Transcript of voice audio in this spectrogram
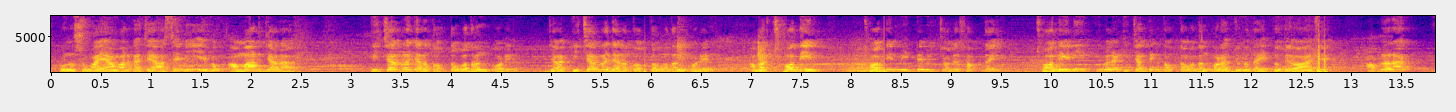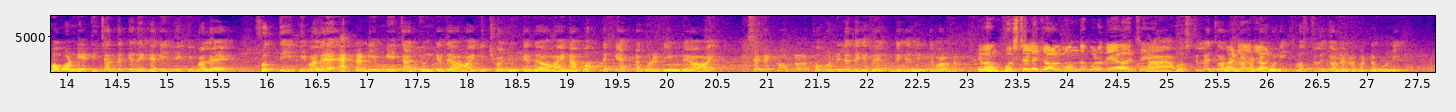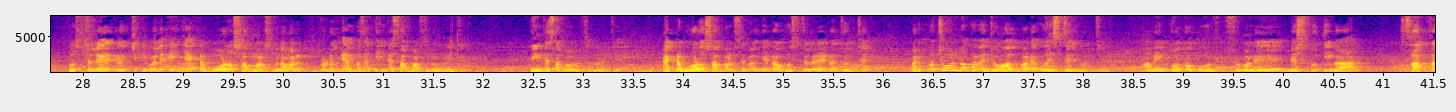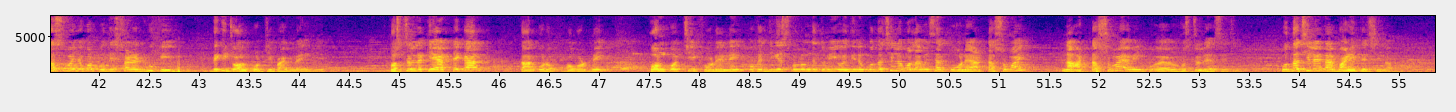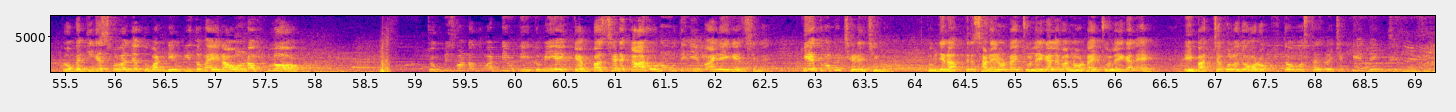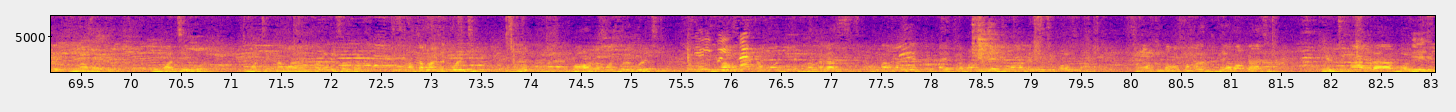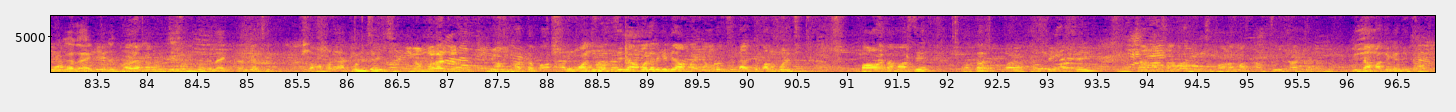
কোনো সময় আমার কাছে আসেনি এবং আমার যারা টিচাররা যারা তত্ত্বাবধান করেন যারা টিচাররা যারা তত্ত্বাবধান করেন আমার ছদিন ছদিন মিড ডে মিল চলে সপ্তাহে ছদিনই কী বলে টিচারদেরকে তত্ত্বাবধান করার জন্য দায়িত্ব দেওয়া আছে। আপনারা খবর নিয়ে টিচারদেরকে দেখে নিন যে কী বলে সত্যিই কী বলে একটা ডিম নিয়ে চারজনকে দেওয়া হয় কি ছজনকে দেওয়া হয় না প্রত্যেককে একটা করে ডিম দেওয়া হয়। সেটা একটু আপনারা খবর নিলে দেখে দেখে নিতে পারবেন। এবং হোস্টেলে জল বন্ধ করে দেওয়া হয়েছে। হ্যাঁ হোস্টেলের জলের ব্যাপারটা বলি হোস্টেলের জলের ব্যাপারটা বলি। হোস্টেলের হচ্ছে কি বলে এই যে একটা বড় সাবমার্সিবল আমার টোটাল ক্যাম্পাসে তিনটে সাবমার্সিবল রয়েছে। তিনটে সাবমার্সিবল রয়েছে। একটা বড় সাবমার্সিবল যেটা হোস্টেলের এটা চলছে মানে প্রচণ্ডভাবে জল মানে ওয়েস্টেজ হচ্ছে। আমি গত মানে বৃহস্পতিবার সাতটার সময় যখন প্রতিষ্ঠানে ঢুকি, দেখি জল পড়ছে পাইপ লাইন দিয়ে। হোস্টেলের কেয়ারটেকার তার কোনো খবর নেই ফোন করছি ফোনে নেই। ওকে জিজ্ঞেস করলাম যে, তুমি ওই দিনে কোথায় ছিলে? বলে আমি স্যার পৌনে আটটার সময়, না, আটটার সময় আমি হোস্টেলে এসেছি। কোথায় ছিলেন না, বাড়িতে ছিলাম। তো ওকে জিজ্ঞেস করলাম যে, তোমার ডিউটি তো ভাই রাউন্ড অফ ক্লক চব্বিশ ঘণ্টা তোমার ডিউটি তুমি এই ক্যাম্পাস ছেড়ে কার অনুমতি নিয়ে বাইরে গেছিলে? কে তোমাকে ছেড়েছিল? তুমি যে রাত্রে সাড়ে নটায় চলে গেলে বা নটায় চলে গেলে, এই বাচ্চাগুলো যে অরক্ষিত অবস্থায় রয়েছে, কে দেখবে? করেছি করেছি সমস্ত আমাদের দেওয়া দরকার আছে? এর জন্য আমরা দেখানো ঠিক আছে? তো আমরা এখন চাইছি ইমাম ইমাম ভাতা আর মসজিদ যেটা আমাদেরকে দেওয়া হয় আমরা দায়িত্ব পালন করেছি। বারোটা মাসে অর্থাৎ প্রত্যেক মাসে চার হাজার টাকা হচ্ছে। বারো মাস আটচল্লিশ হাজার টাকা। এটা আমাদেরকে দিতে হবে।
